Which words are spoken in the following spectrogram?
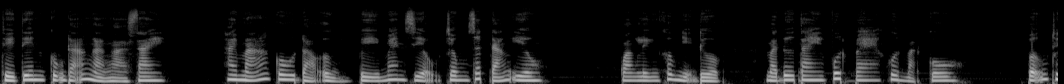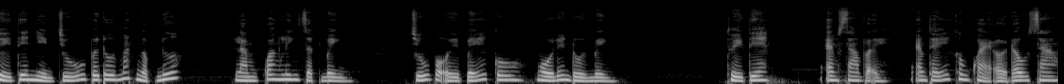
Thủy Tiên cũng đã ngả ngả say. Hai má cô đỏ ửng vì men rượu trông rất đáng yêu. Quang Linh không nhịn được mà đưa tay vuốt ve khuôn mặt cô. Vẫn Thủy Tiên nhìn chú với đôi mắt ngập nước, làm Quang Linh giật mình. Chú vội bế cô ngồi lên đùi mình. Thủy Tiên, em sao vậy? Em thấy không khỏe ở đâu sao?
